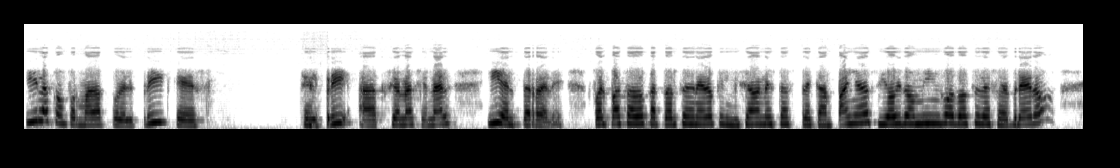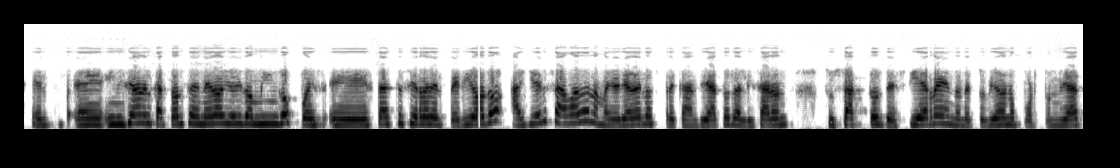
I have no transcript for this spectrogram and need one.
y la conformada por el PRI, que es el PRI, Acción Nacional y el PRD. Fue el pasado 14 de enero que iniciaron estas precampañas y hoy domingo 12 de febrero eh, iniciaron el 14 de enero y hoy domingo pues eh, está este cierre del periodo. Ayer sábado la mayoría de los precandidatos realizaron sus actos de cierre en donde tuvieron oportunidad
